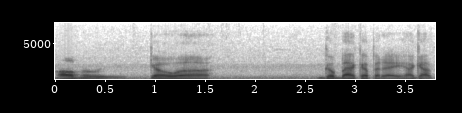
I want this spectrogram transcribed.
recovery. Go, uh, go back up at A. I got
